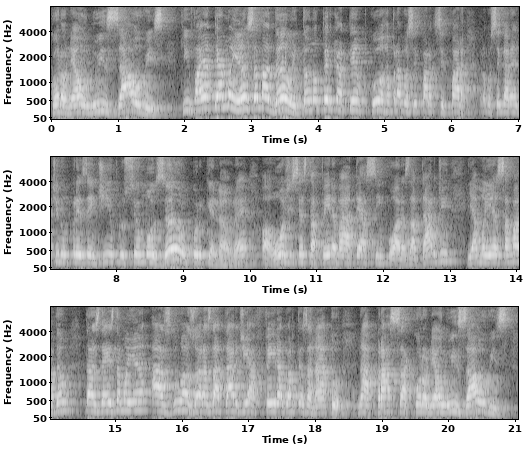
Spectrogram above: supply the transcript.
Coronel Luiz Alves que vai até amanhã, sabadão. Então não perca tempo, corra para você participar, para você garantir um presentinho para o seu mozão, por que não, né? Ó, hoje, sexta-feira, vai até às 5 horas da tarde e amanhã, sabadão, das 10 da manhã às 2 horas da tarde, a Feira do Artesanato na Praça Coronel Luiz Alves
